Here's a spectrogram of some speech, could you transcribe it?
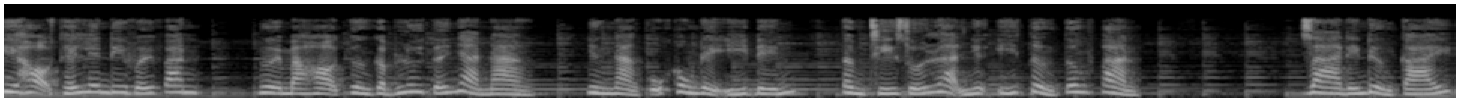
khi họ thấy Liên đi với Văn, người mà họ thường gặp lui tới nhà nàng, nhưng nàng cũng không để ý đến, tâm trí rối loạn những ý tưởng tương phản. Ra đến đường cái,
